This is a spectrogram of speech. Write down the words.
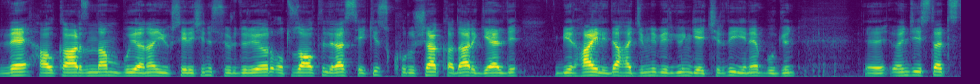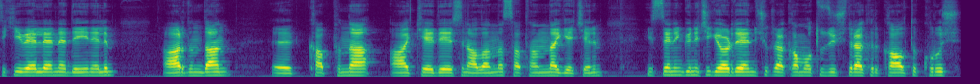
ve halka arzından bu yana yükselişini sürdürüyor. 36 lira 8 kuruşa kadar geldi. Bir hayli de hacimli bir gün geçirdi yine bugün. E, önce istatistiki verilerine değinelim. Ardından e, kapına AKD'sini alanına satanına geçelim. Hissenin gün içi gördüğü en düşük rakam 33 lira 46 kuruş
